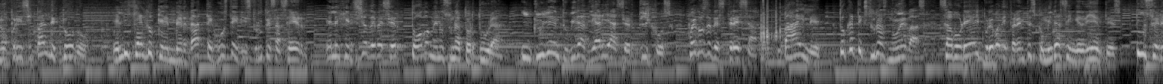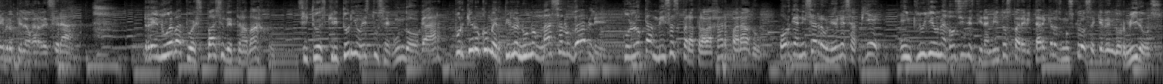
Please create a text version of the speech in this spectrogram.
Lo principal de todo, elige algo que en verdad te guste y disfrutes hacer. El ejercicio debe ser todo menos una tortura. Incluye en tu vida diaria acertijos, juegos de destreza, baile, toca texturas nuevas, saborea y prueba diferentes comidas e ingredientes. Tu cerebro te lo agradecerá. Renueva tu espacio de trabajo. Si tu escritorio es tu segundo hogar, ¿por qué no convertirlo en uno más saludable? Coloca mesas para trabajar parado, organiza reuniones a pie e incluye una dosis de estiramientos para evitar que los músculos se queden dormidos.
